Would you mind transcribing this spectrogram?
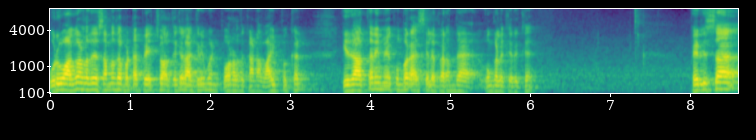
உருவாகும் அல்லது சம்மந்தப்பட்ட பேச்சுவார்த்தைகள் அக்ரிமெண்ட் போடுறதுக்கான வாய்ப்புகள் இது அத்தனையுமே கும்பராசியில் பிறந்த உங்களுக்கு இருக்குது பெருசாக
